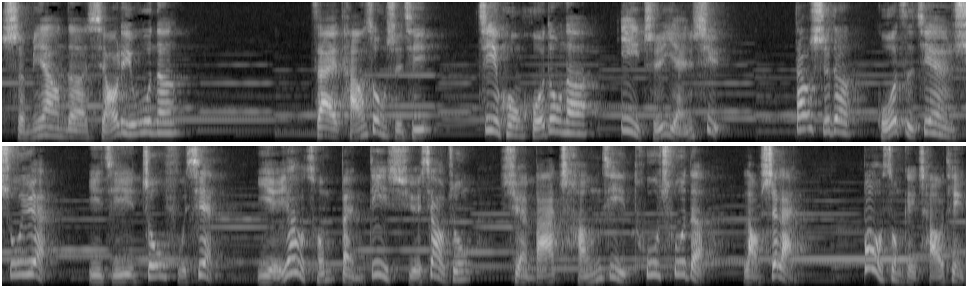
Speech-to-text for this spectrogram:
什么样的小礼物呢？在唐宋时期，祭孔活动呢一直延续。当时的国子监书院以及州府县也要从本地学校中选拔成绩突出的老师来，报送给朝廷。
